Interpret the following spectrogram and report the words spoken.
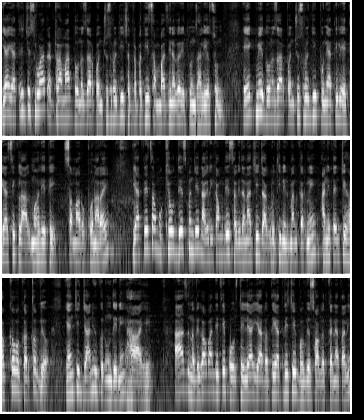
या यात्रेची सुरुवात अठरा मार्च दोन हजार पंचवीस रोजी छत्रपती संभाजीनगर येथून झाली असून एक मे दोन हजार पंचवीस रोजी पुण्यातील ऐतिहासिक लाल महल येथे समारोप होणार आहे. यात्रेचा मुख्य उद्देश म्हणजे नागरिकांमध्ये संविधानाची जागृती निर्माण करणे आणि त्यांचे हक्क व कर्तव्य यांची जाणीव करून देणे हा आहे. आज नवेगाव बांध येथे पोहोचलेल्या या रथयात्रेचे भव्य स्वागत करण्यात आले.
